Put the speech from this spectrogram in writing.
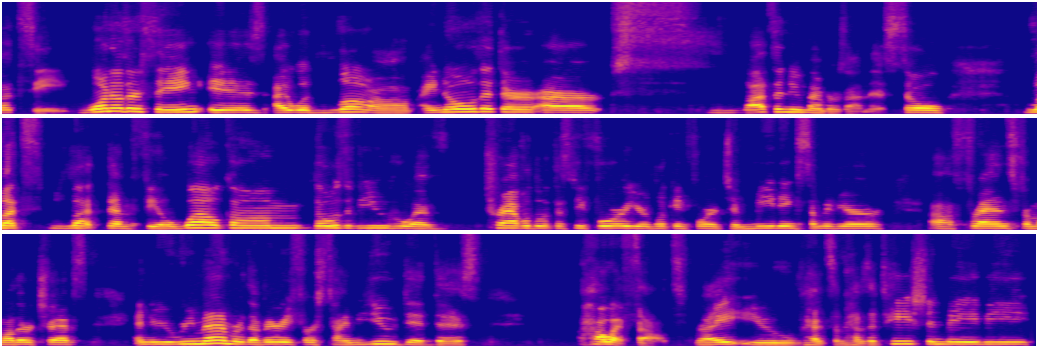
let's see. One other thing is i would love i know that there are lots of new members on this so let's let them feel welcome. Those of you who have traveled with us before you're looking forward to meeting some of your uh, friends from other trips and you remember the very first time you did this how it felt right? You had some hesitation maybe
